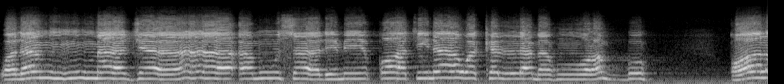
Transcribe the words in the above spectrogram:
ولما جاء موسى لميقاتنا وكلمه ربه قال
